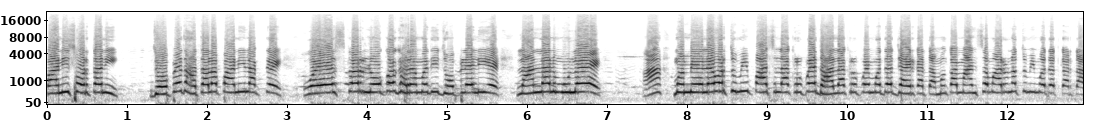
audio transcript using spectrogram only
पाणी सोडतानी. झोपेत हाताला पाणी लागतंय. वयस्कर लोक घरामध्ये झोपलेली आहे. लहान लहान मुलं आहे. हा मग मेल्यावर तुम्ही पाच लाख रुपये दहा लाख रुपये मदत जाहीर करता. मग काय माणसं मारूनच तुम्ही मदत करता.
